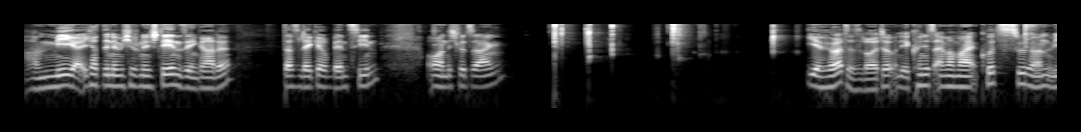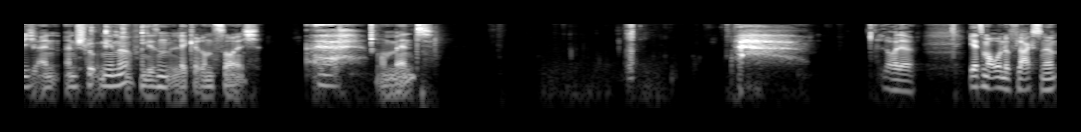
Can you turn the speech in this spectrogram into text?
Oh, mega. Ich habe den nämlich schon hier stehen sehen gerade. Das leckere Benzin. Und ich würde sagen, ihr hört es, Leute. Und ihr könnt jetzt einfach mal kurz zuhören, wie ich einen, einen Schluck nehme von diesem leckeren Zeug. Äh, Moment. Ah. Leute, jetzt mal ohne Flachs, ne?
